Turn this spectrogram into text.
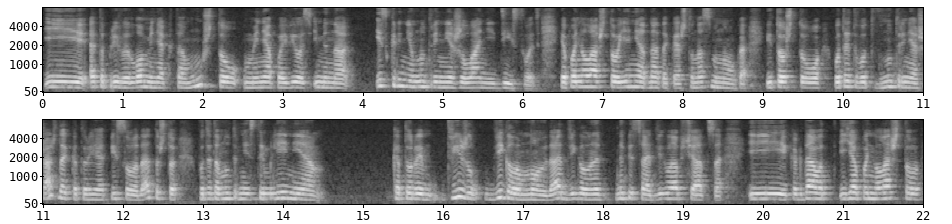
И это привело меня к тому, что у меня появилось именно искреннее внутреннее желание действовать. Я поняла, что я не одна такая, что нас много. И то, что вот эта вот внутренняя жажда, которую я описывала, да, то, что вот это внутреннее стремление которое движил, двигало мною, да, двигало написать, двигало общаться. И когда вот я поняла, что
